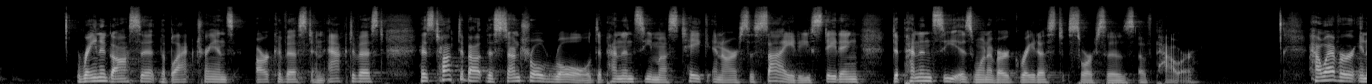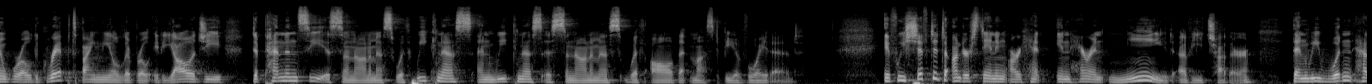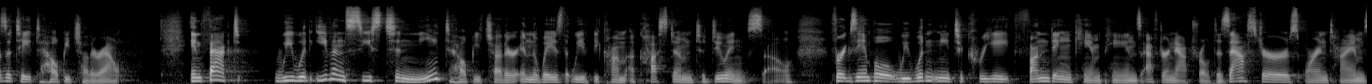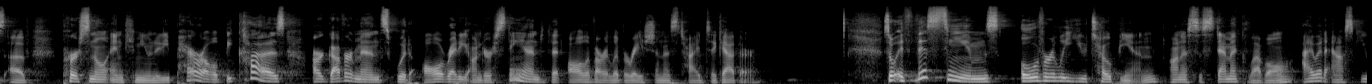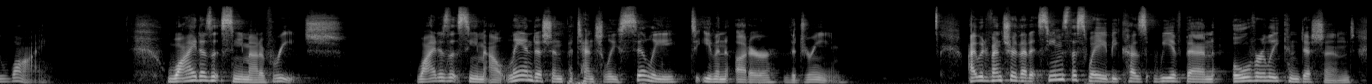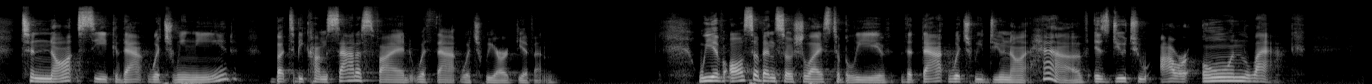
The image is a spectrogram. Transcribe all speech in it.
Reina Gossett, the Black trans archivist and activist, has talked about the central role dependency must take in our society, stating dependency is one of our greatest sources of power. However, in a world gripped by neoliberal ideology, dependency is synonymous with weakness, and weakness is synonymous with all that must be avoided. If we shifted to understanding our inherent need of each other, then we wouldn't hesitate to help each other out. In fact, we would even cease to need to help each other in the ways that we've become accustomed to doing so. For example, we wouldn't need to create funding campaigns after natural disasters or in times of personal and community peril because our governments would already understand that all of our liberation is tied together. So, if this seems overly utopian on a systemic level, I would ask you why. Why does it seem out of reach? Why does it seem outlandish and potentially silly to even utter the dream? I would venture that it seems this way because we have been overly conditioned to not seek that which we need, but to become satisfied with that which we are given. We have also been socialized to believe that that which we do not have is due to our own lack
